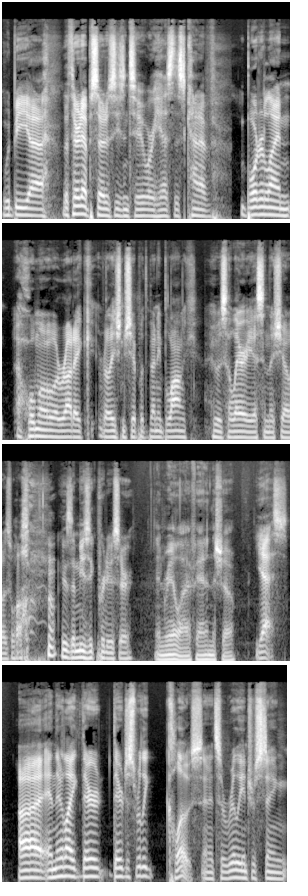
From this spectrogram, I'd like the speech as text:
would be uh, the third episode of season two, where he has this kind of borderline homoerotic relationship with Benny Blanco, who is hilarious in the show as well, who's a music producer. In real life and in the show. Yes. Uh, and they're like they're they're just really close, and it's a really interesting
